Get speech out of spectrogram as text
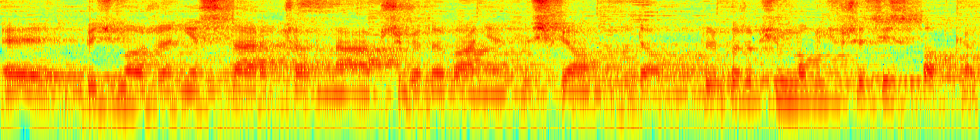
e, być może nie starcza na przygotowanie świąt w domu, tylko żebyśmy mogli wszyscy spotkać.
